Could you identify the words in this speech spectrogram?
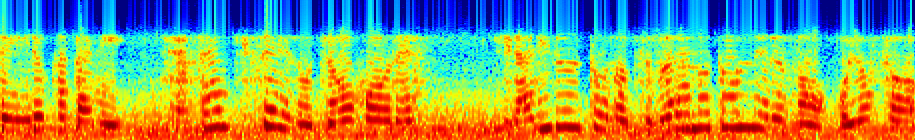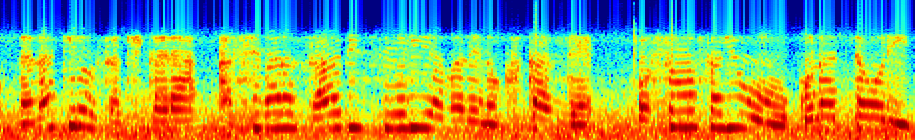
ている方に車線規制の情報です。左ルートのつぶらのトンネルのおよそ7キロ先から足原サービスエリアまでの区間で舗装作業を行っており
